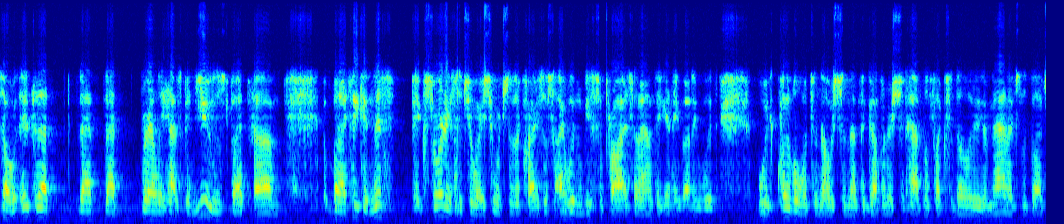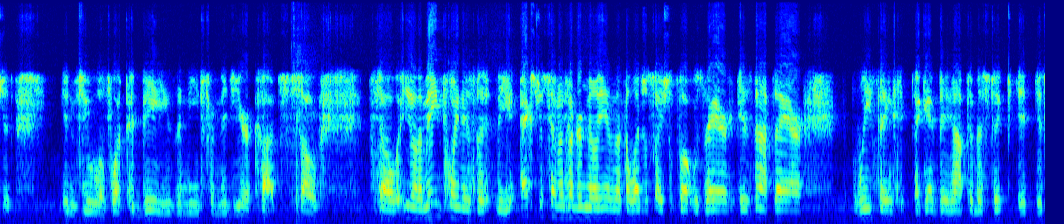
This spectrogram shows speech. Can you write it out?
So it, that that that rarely has been used, but um, but I think in this extraordinary situation, which is a crisis, I wouldn't be surprised, and I don't think anybody would would quibble with the notion that the governor should have the flexibility to manage the budget in view of what could be the need for mid-year cuts. So, so you know, the main point is that the extra 700 million that the legislation thought was there is not there. We think, again, being optimistic, it, it,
